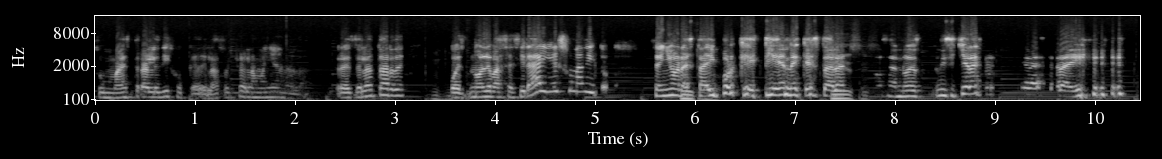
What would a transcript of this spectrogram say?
su maestra le dijo que de las ocho de la mañana a las tres de la tarde, pues no le vas a decir, ay, es un adicto. Señora, Sí, está claro. ahí porque tiene que estar Sí, ahí. sí. O sea, no es ni siquiera que quiera estar ahí.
